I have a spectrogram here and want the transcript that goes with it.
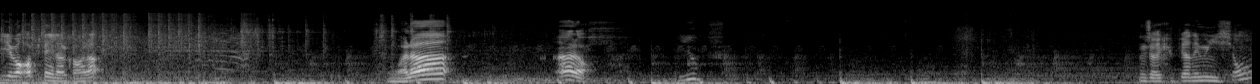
il est mort. Oh putain, il est encore là. Voilà. Alors. Youp. Donc j'ai récupéré des munitions.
